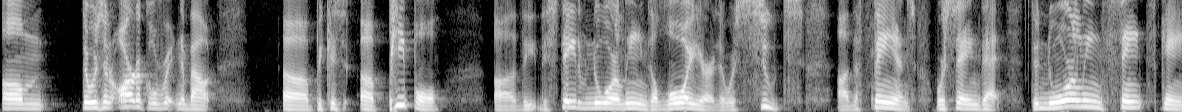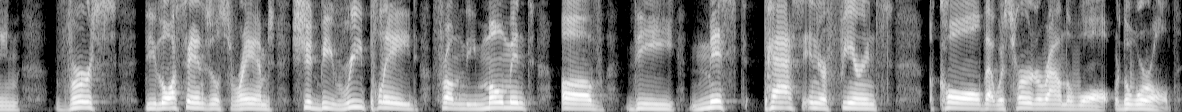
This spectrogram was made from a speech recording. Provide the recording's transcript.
Um, there was an article written about uh, because uh, people. Uh, the, the state of New Orleans, a lawyer, there were suits. Uh, the fans were saying that the New Orleans Saints game versus the Los Angeles Rams should be replayed from the moment of the missed pass interference call that was heard around the wall or the world.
